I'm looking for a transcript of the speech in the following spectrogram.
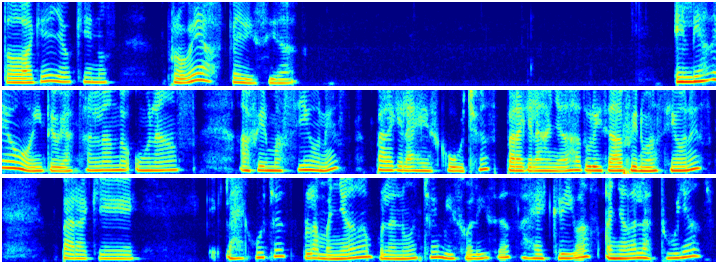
todo aquello que nos provea felicidad. El día de hoy te voy a estar dando unas afirmaciones para que las escuches, para que las añadas a tu lista de afirmaciones, para que las escuches por la mañana, por la noche, visualices, las escribas, añadas las tuyas,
